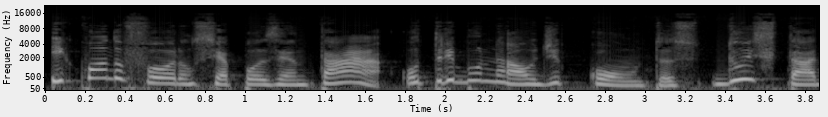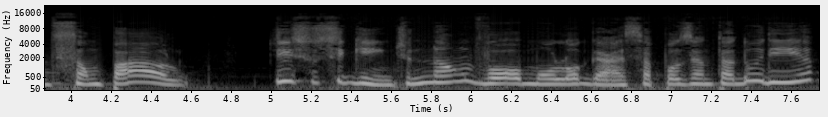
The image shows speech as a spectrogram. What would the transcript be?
E quando foram se aposentar, o Tribunal de Contas do Estado de São Paulo disse o seguinte: não vou homologar essa aposentadoria,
